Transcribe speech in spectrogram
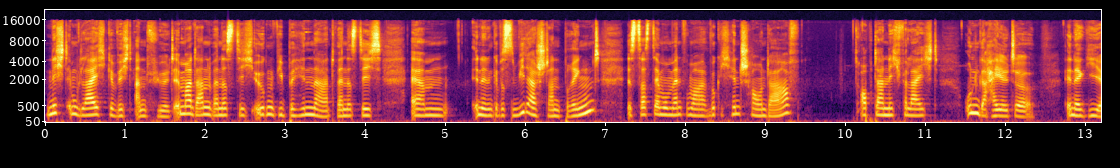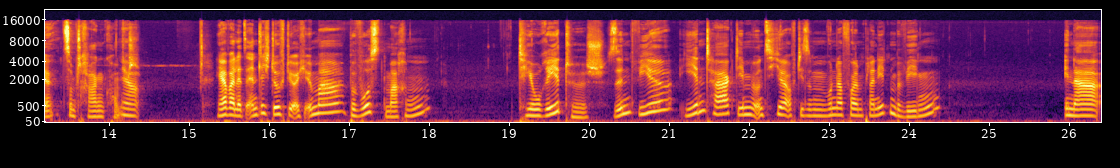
nicht im Gleichgewicht anfühlt, immer dann, wenn es dich irgendwie behindert, wenn es dich ähm, in einen gewissen Widerstand bringt, ist das der Moment, wo man wirklich hinschauen darf ob da nicht vielleicht ungeheilte Energie zum Tragen kommt. Ja. Ja, weil letztendlich dürft ihr euch immer bewusst machen, theoretisch sind wir jeden Tag, den wir uns hier auf diesem wundervollen Planeten bewegen, in einer,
